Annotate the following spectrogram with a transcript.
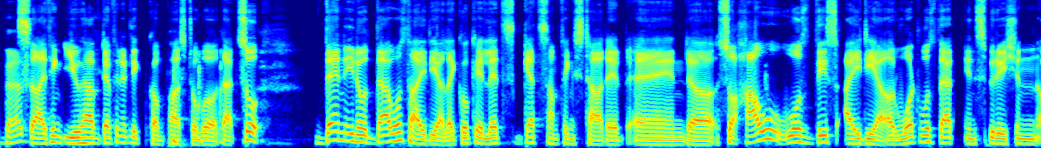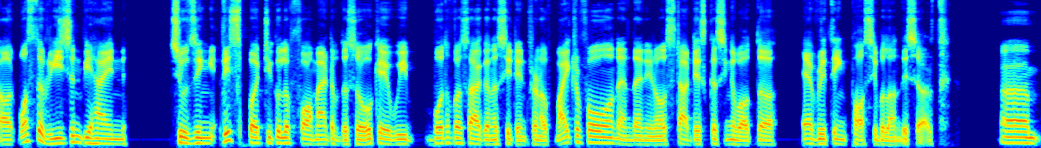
That's so I think you have definitely compassed over that. So then you know that was the idea like okay let's get something started. And uh, so how was this idea or what was that inspiration or what's the reason behind choosing this particular format of the show? Okay we both of us are going to sit in front of microphone and then you know start discussing about the everything possible on this earth. Um,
